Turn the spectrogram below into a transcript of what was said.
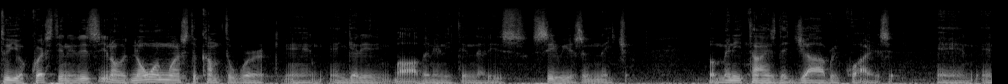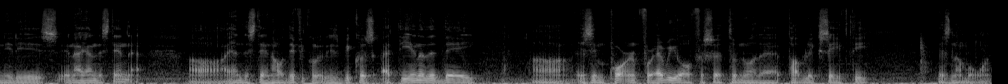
to your question, it is you know no one wants to come to work and, and get involved in anything that is serious in nature, but many times the job requires it, and and it is, and I understand that. Uh, I understand how difficult it is because at the end of the day, uh, it's important for every officer to know that public safety is number one.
